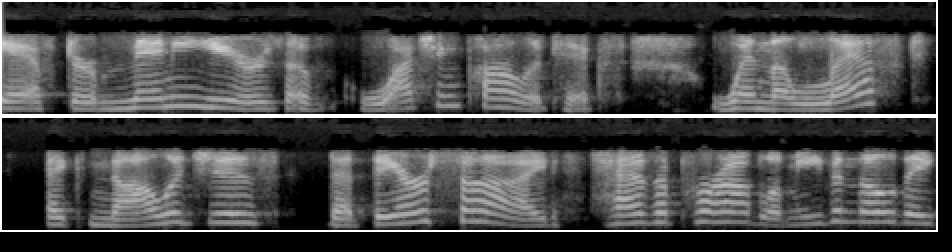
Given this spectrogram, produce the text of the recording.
after many years of watching politics, when the left acknowledges that their side has a problem, even though they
